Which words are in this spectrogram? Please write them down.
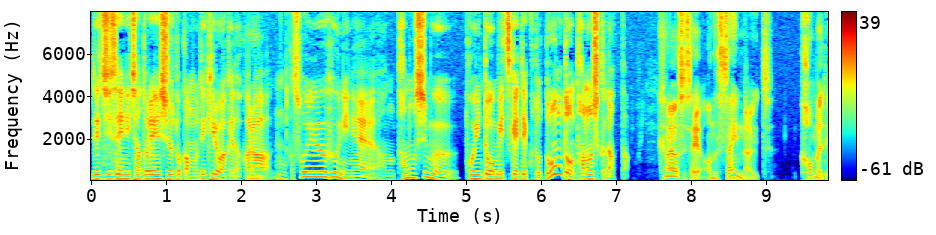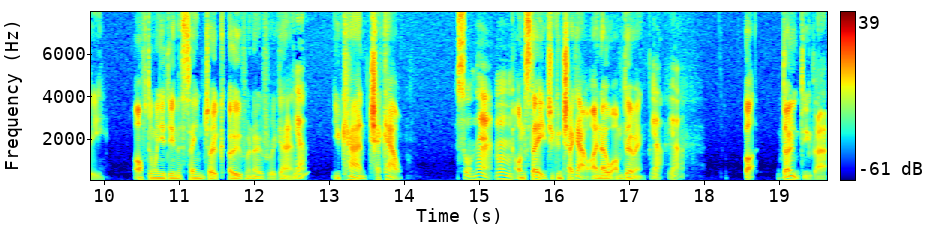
で事前にちゃんと練習とかもできるわけだから、なんかそういう風にねあの楽しむポイントを見つけていくとどんどん楽しくなった。Can I also say on the same note, comedy, often when you're doing the same joke over and over again, Yeah. you can check out そうねうん on stage. You can check out. I know what I'm doing, いやいや but don't do that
